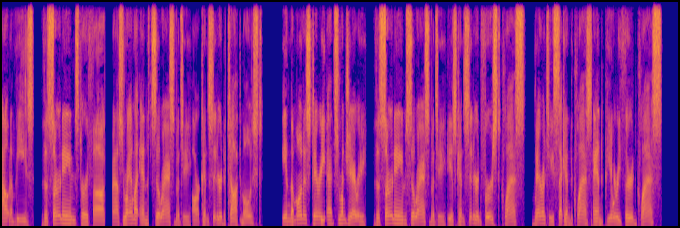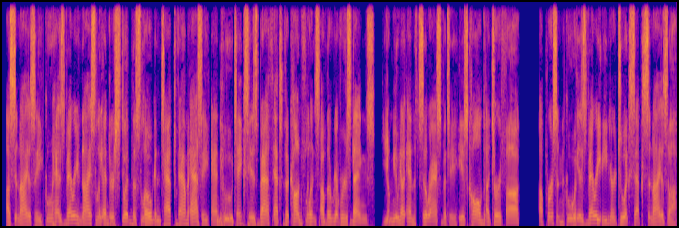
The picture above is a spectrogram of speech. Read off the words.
Out of these, the surnames Tirtha, Asrama, and Sarasvati are considered topmost. In the monastery at Sringeri, the surname Sarasvati is considered first class, Bharati second class, and Puri third class. A sannyasi who has very nicely understood the slogan Taptvamasi and who takes his bath at the confluence of the rivers Ganges, Yamuna, and Sarasvati is called a Tirtha. A person who is very eager to accept sannyasa,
